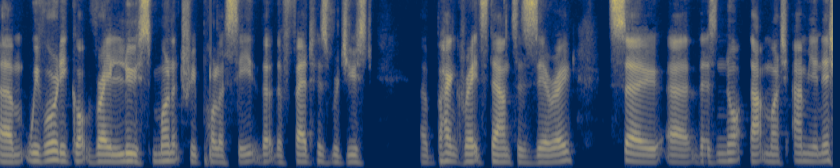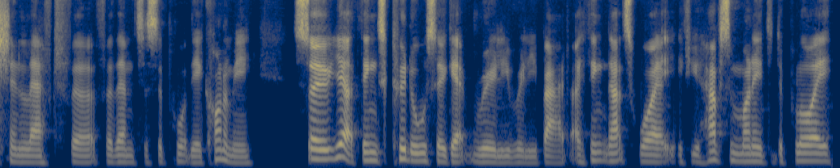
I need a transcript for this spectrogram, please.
um, we've already got very loose monetary policy that the fed has reduced uh, bank rates down to zero so uh, there's not that much ammunition left for for them to support the economy so, yeah, things could also get really, really bad. I think that's why if you have some money to deploy,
